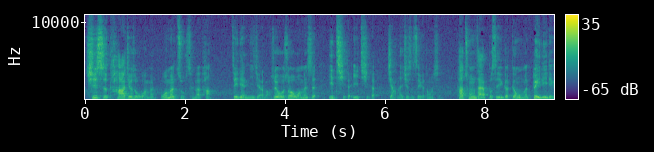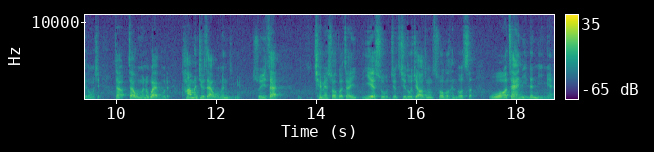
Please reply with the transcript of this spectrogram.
其实他就是我们，我们组成了他，这一点理解了吧？所以我说我们是一体的，一体的讲的就是这个东西。它从来不是一个跟我们对立的一个东西，在在我们的外部的，他们就在我们里面。所以在前面说过，在耶稣就基督教中说过很多次，我在你的里面，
